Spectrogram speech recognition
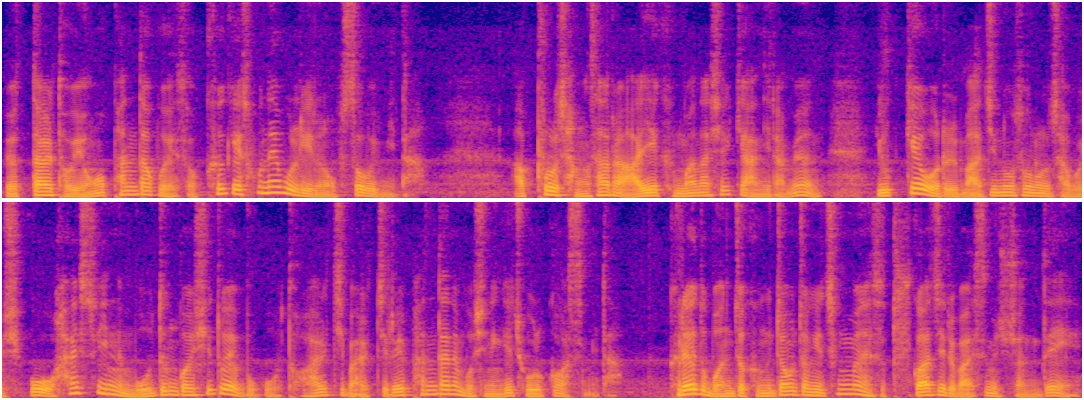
몇 달 더 영업한다고 해서 크게 손해 볼 일은 없어 보입니다. 앞으로 장사를 아예 그만하실 게 아니라면 6개월을 마지노선으로 잡으시고 할 수 있는 모든 걸 시도해보고 더 할지 말지를 판단해 보시는 게 좋을 것 같습니다. 그래도 먼저 긍정적인 측면에서 두 가지를 말씀해 주셨는데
